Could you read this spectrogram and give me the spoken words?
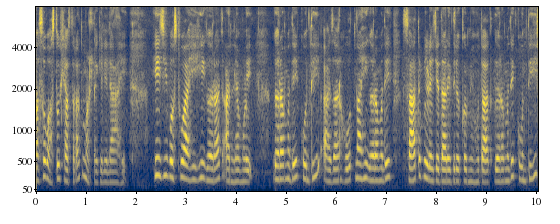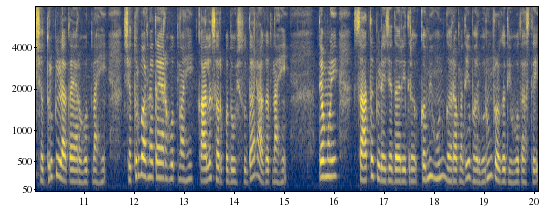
असं वास्तुशास्त्रात म्हटलं गेलेलं आहे. ही जी वस्तू आहे ही घरात आणल्यामुळे. घरामध्ये कोणतेही आजार होत नाही. घरामध्ये सात पिढ्याचे दारिद्र्य कमी होतात. घरामध्ये कोणतीही शत्रुपिढा तयार होत नाही. शत्रुबांधा तयार होत नाही. कालसर्पदोषसुद्धा लागत नाही. त्यामुळे सात पिढ्याचे दारिद्र्य कमी होऊन घरामध्ये भरभरून प्रगती होत असते.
